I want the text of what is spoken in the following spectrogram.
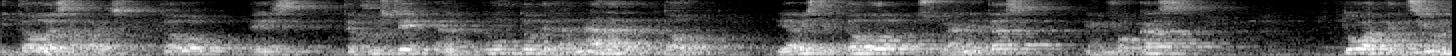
Y todo desaparece. Todo es, te fuiste al punto de la nada del todo. Ya viste todos los planetas, enfocas tu atención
